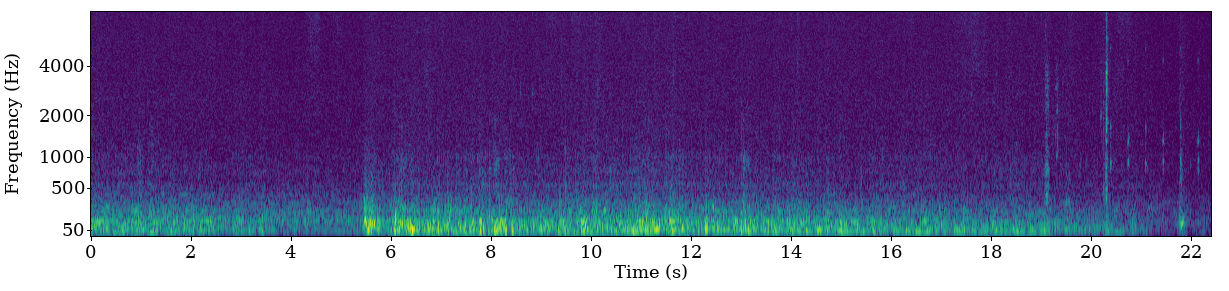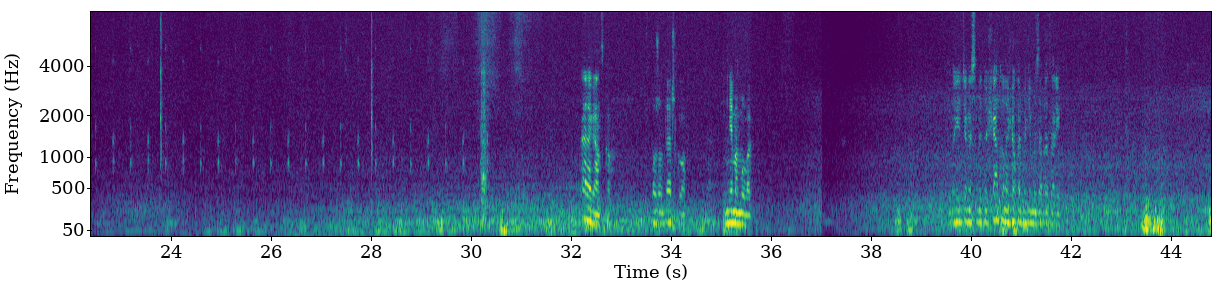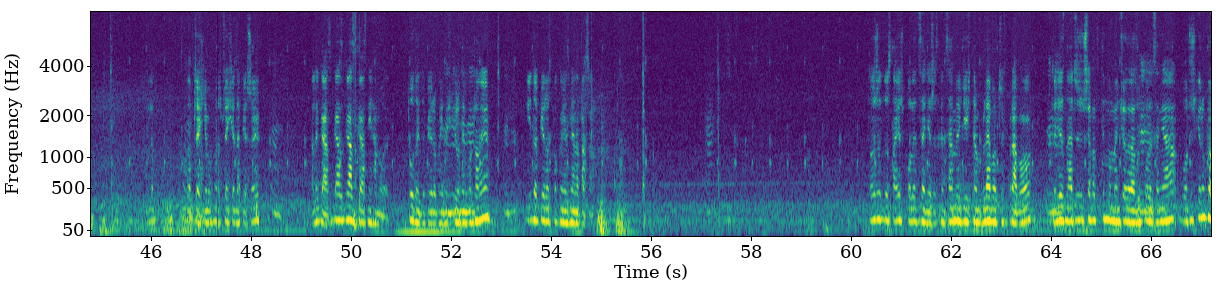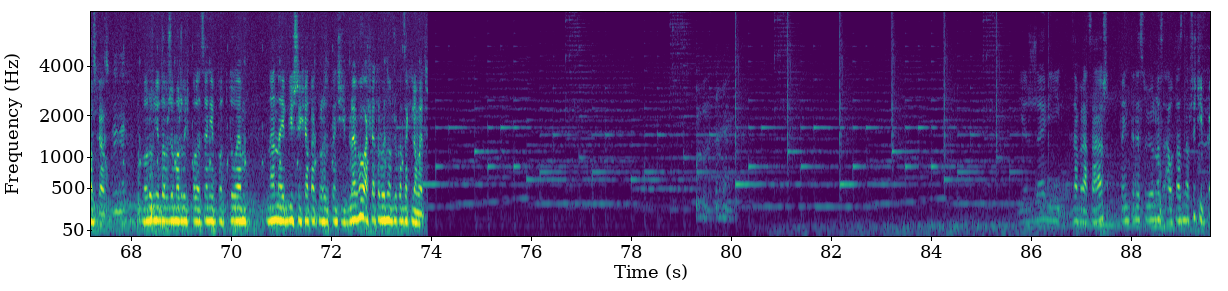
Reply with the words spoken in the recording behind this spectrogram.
Elegancko. W porządeczku. Nie mam uwag. Dojedziemy sobie do światła, na światłach będziemy zawracali. Ale no wcześniej, bo masz przejście na pieszych. Ale gaz, gaz, gaz, gaz, nie hamulec. Tutaj dopiero powinien być kierunek włączony i dopiero spokojnie zmiana pasa. To, że dostajesz polecenie, że skręcamy gdzieś tam w lewo czy w prawo, to Mhm. nie znaczy, że trzeba w tym momencie od razu Mhm. polecenia włączyć kierunkowskaz. Mhm. Bo równie dobrze może być polecenie pod tytułem na najbliższych światłach proszę skręcić w lewo, a światła będą na przykład za kilometr. Jeżeli zawracasz, to interesują nas auta z naprzeciwka.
